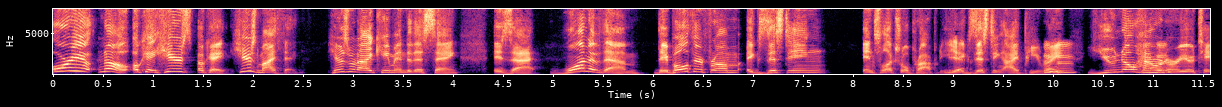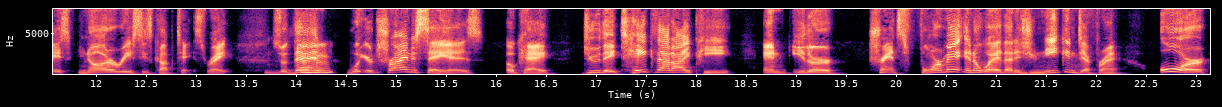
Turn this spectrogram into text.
Oreo. No. Okay. Here's okay. Here's my thing. Here's what I came into this saying is that one of them, they both are from existing intellectual property, Yes. existing IP, right? Mhm. You know how an mm-hmm. Oreo tastes. You know how a Reese's cup tastes, right? Mm-hmm. So then mm-hmm. what you're trying to say is, okay, do they take that IP and either transform it in a way that is unique and different, or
